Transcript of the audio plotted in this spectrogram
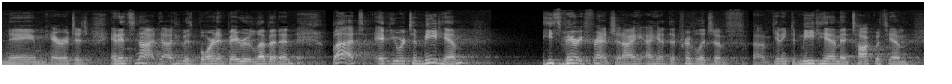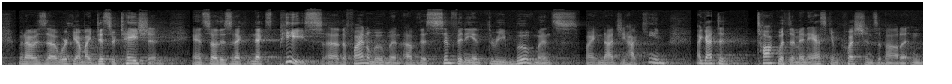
name, heritage, and it's not. Uh, he was born in Beirut, Lebanon, but if you were to meet him, he's very French, and I, I had the privilege of uh, getting to meet him and talk with him when I was uh, working on my dissertation. And so, this ne- next piece, uh, the final movement of this symphony in three movements by Naji Hakim, I got to talk with him and ask him questions about it. And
